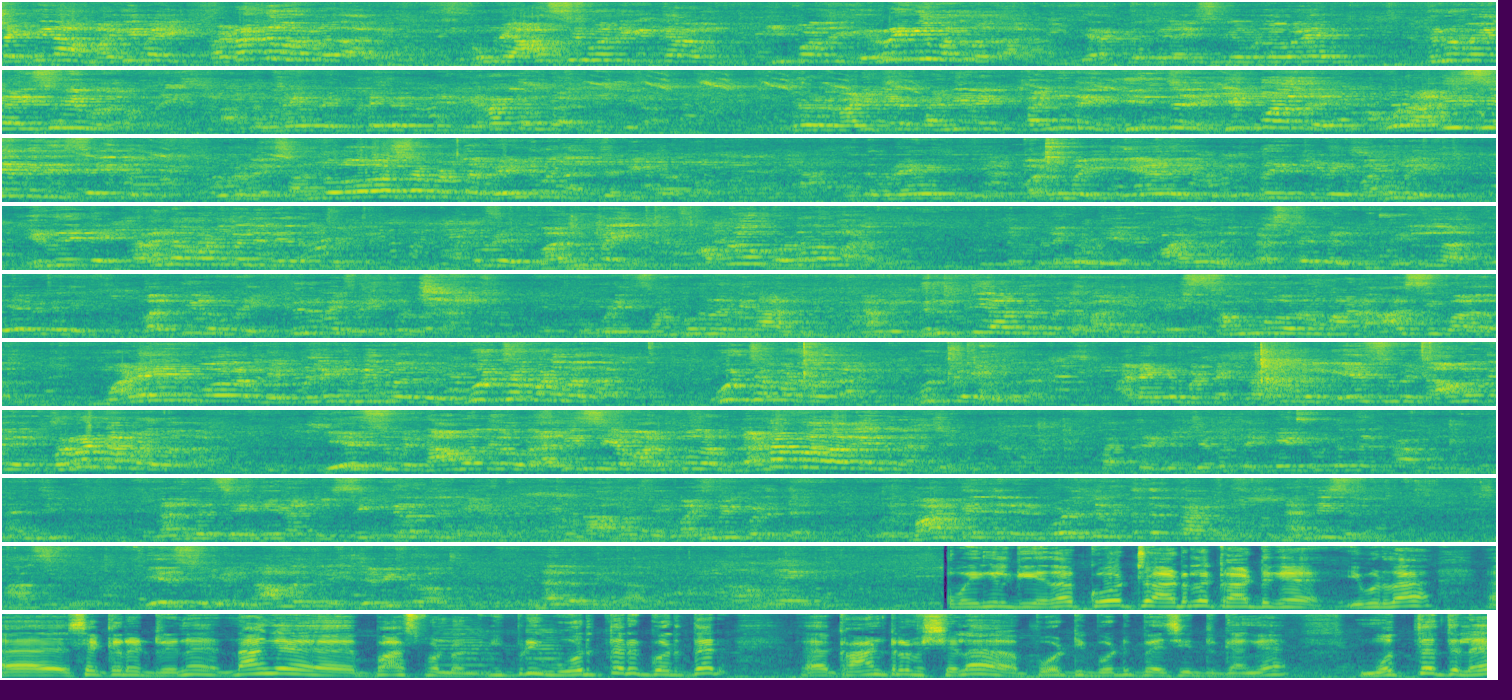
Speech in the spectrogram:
சக்தினா மகிமை கடந்து வருவதாக உங்களுடைய ஆசீர்வதிக்கரம் இப்பொழுது இறங்கி வருவதாக. இறக்கத்தில் ஐஸ்வர்யம் உள்ளவரே திருமையில் ஐஸ்வர்யம் உள்ளவரே அந்த ஒரே பிள்ளைகளுக்கு இறக்கம் இரக்கம் காண்பிக்கிறார் இவர்கள் வடிக்கிற கண்ணீரை கண்டு இன்று இப்பொழுது ஒரு அதிசயத்தை செய்து இவர்களை சந்தோஷப்படுத்த வேண்டும் என ஜபிக்கிறோம். ஆண்டவரே வறுமை ஏழை இருதயத்துடைய வறுமை இருதயத்தை கலங்கப்படும் என்று வேதம் சொல்லுங்கள் ஆண்டவரே வறுமை அவ்வளவு கொடூரமானது. இந்த பிள்ளைகளுடைய பாடுகள் கஷ்டங்கள் எல்லா தேவைகளையும் மத்தியில் உங்களுடைய கிருமை வெளிக்கொள்வதாக உங்களுடைய சம்பூர்ணத்தினால் நாங்கள் திருப்தியாளர் என்ற சம்பூர்ணமான ஆசீர்வாதம் மழையை போல உடைய பிள்ளைகள் மீது ஊற்றப்படுவதாக ஊற்றப்படுவதாக ஊற்றப்படுவதாக அடைக்கப்பட்ட கடவுள் இயேசுவின் நாமத்திலே திறக்கப்படுவதாக இயேசுவின் நாமத்தில் ஒரு அதிசயம் அற்புதம் நடப்பதாக என்று நான் ஜெபிக்கிறேன். கர்த்தர்கள் ஜெபத்தை கேட்டுவிட்டதற்காக உங்களுக்கு நன்றி. நல்ல செய்தியை நாங்கள் சீக்கிரத்தில் ஒரு நாமத்தை மகிமைப்படுத்த ஒரு வாக்கியத்தை கொடுத்து விட்டதற்காக உங்களுக்கு நன்றி செலுத்துகிறேன் ஆசிரியர் இயேசுவின் நாமத்தில் ஜெபிக்கிறோம். நல்ல பிதாவே. எங்களுக்கு ஏதாவது கோர்ட் ஆர்டரில் காட்டுங்க. இவர் தான் செக்ரட்டரின்னு நாங்கள் பாஸ் பண்ணுறோம் இப்படி ஒருத்தருக்கு ஒருத்தர் கான்ட்ரவர்ஷியலாக போட்டி போட்டு பேசிகிட்டு இருக்காங்க மொத்தத்தில்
